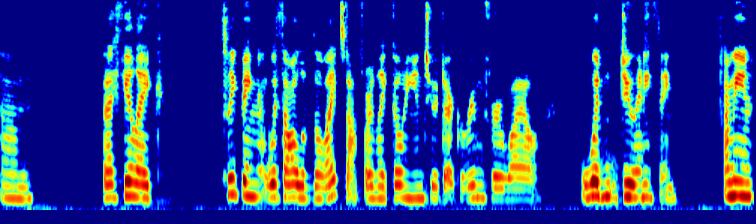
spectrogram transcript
Um, but I feel like sleeping with all of the lights off or like going into a dark room for a while wouldn't do anything. I mean,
